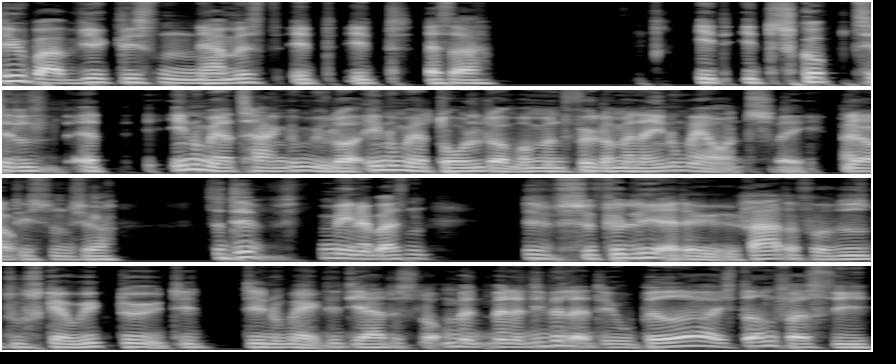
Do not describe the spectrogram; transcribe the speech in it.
det er jo bare virkelig sådan nærmest et, et, altså, et, et skub til at endnu mere tankemøller, endnu mere dårligdom, og man føler, man er endnu mere åndssvag. Ja. Det synes jeg. Så det mener jeg bare sådan, det, selvfølgelig er det rart at få at vide, du skal jo ikke dø, det, det er normalt, dit hjerte slår, men, men alligevel er det jo bedre, i stedet for at sige,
